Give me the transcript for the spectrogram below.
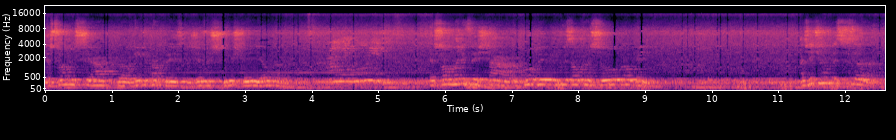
é só anunciar para alguém que está preso que Jesus Cristo ele é o caminho. É só manifestar o quanto ele nos alcançou para alguém. A gente não precisa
